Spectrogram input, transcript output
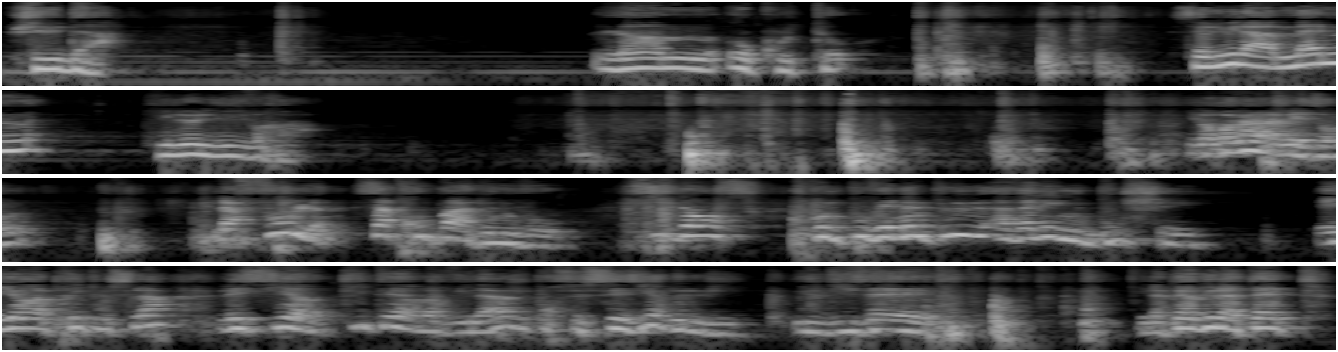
Judas. L'homme au couteau. Celui-là même qui le livra. Il revint à la maison. La foule s'attroupa de nouveau, si dense qu'on ne pouvait même plus avaler une bouchée. Ayant appris tout cela, les siens quittèrent leur village pour se saisir de lui. Ils disaient Il a perdu la tête.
